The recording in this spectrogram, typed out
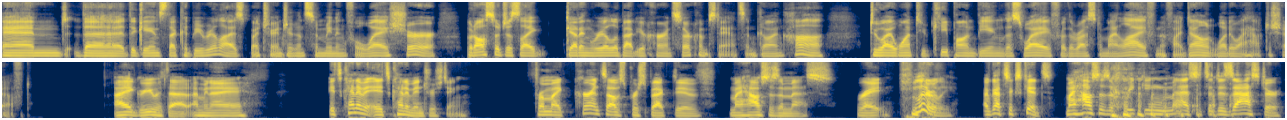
And the the gains that could be realized by changing in some meaningful way, sure, but also just like getting real about your current circumstance and going, huh, do I want to keep on being this way for the rest of my life? And if I don't, what do I have to shift? I agree with that. I mean, I it's kind of it's kind of interesting. From my current self's perspective, my house is a mess, right? Literally. I've got six kids. My house is a freaking mess. It's a disaster.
